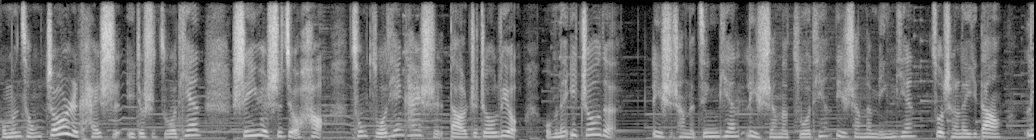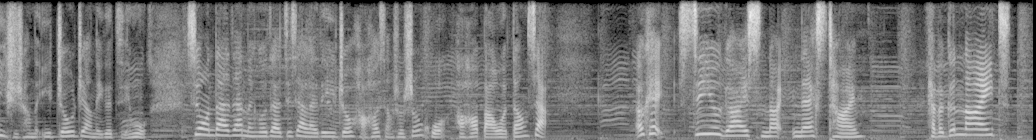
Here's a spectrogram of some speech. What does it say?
我们从周日开始，也就是昨天十一月十九号，从昨天开始到这周六，我们的一周的。历史上的今天，历史上的昨天，历史上的明天，做成了一档历史上的一周这样的一个节目。希望大家能够在接下来的一周好好享受生活，好好把握当下。OK，see you guys next time. Have a good night.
